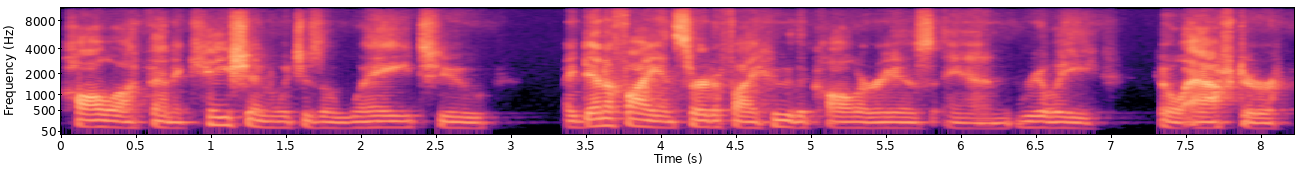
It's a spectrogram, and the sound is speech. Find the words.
call authentication, which is a way to identify and certify who the caller is and really go after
